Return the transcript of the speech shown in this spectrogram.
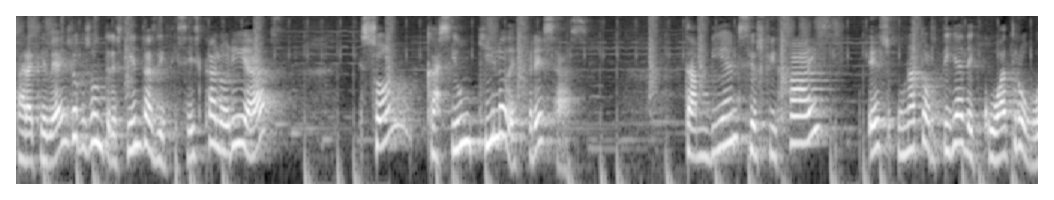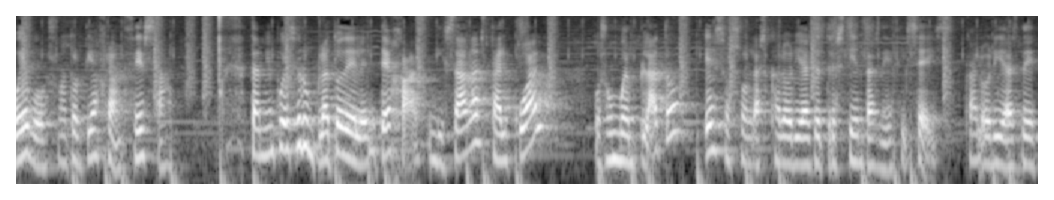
para que veáis lo que son 316 calorías, son casi un kilo de fresas. También, si os fijáis, es una tortilla de cuatro huevos, una tortilla francesa. También puede ser un plato de lentejas guisadas tal cual, pues un buen plato. Esas son las calorías de 316 calorías de,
